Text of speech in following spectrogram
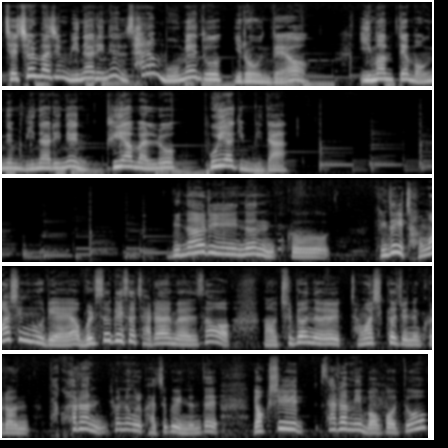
제철 맞은 미나리는 사람 몸에도 이로운데요. 이맘때 먹는 미나리는 그야말로 보약입니다. 미나리는 그 굉장히 정화식물이에요. 물 속에서 자라면서 어, 주변을 정화시켜주는 그런 탁월한 효능을 가지고 있는데 역시 사람이 먹어도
